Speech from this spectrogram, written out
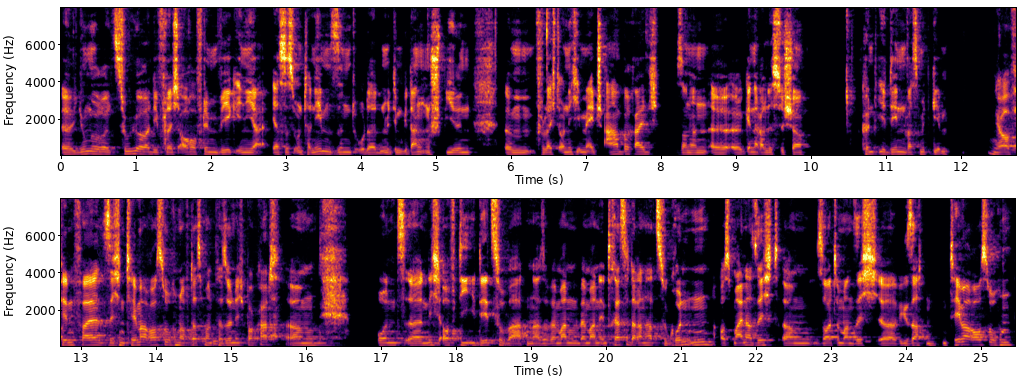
äh, jüngere Zuhörer, die vielleicht auch auf dem Weg in ihr erstes Unternehmen sind oder mit dem Gedanken spielen, ähm, vielleicht auch nicht im HR-Bereich, sondern äh, äh, generalistischer? Könnt ihr denen was mitgeben? Ja, auf jeden Fall sich ein Thema raussuchen, auf das man persönlich Bock hat. Ähm, und äh, nicht auf die Idee zu warten. Also wenn man wenn man Interesse daran hat zu gründen, aus meiner Sicht ähm, sollte man sich äh, wie gesagt ein, ein, Thema raussuchen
